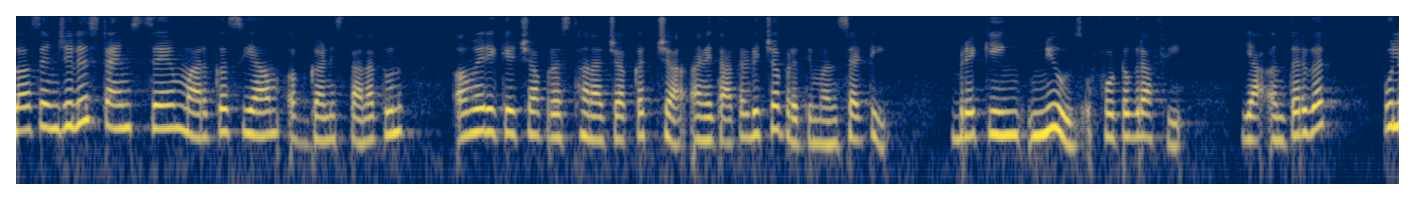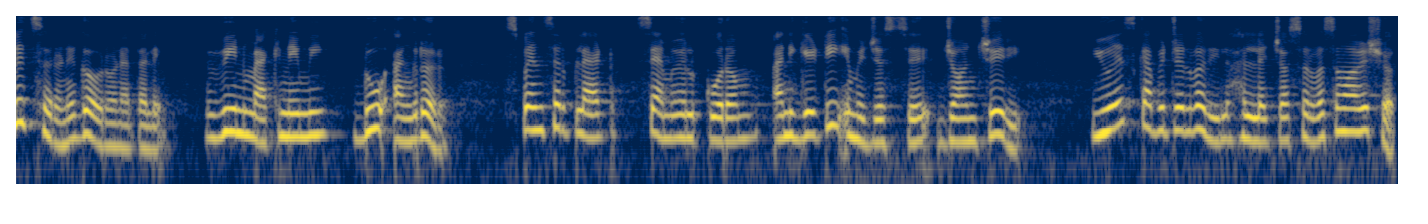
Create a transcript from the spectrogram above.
लॉस एंजेलिस टाइम्सचे मार्कस याम अफगाणिस्तानातून अमेरिकेच्या प्रस्थानाच्या कच्च्या आणि तातडीच्या प्रतिमांसाठी ब्रेकिंग न्यूज फोटोग्राफी या अंतर्गत पुलित्सरने गौरवण्यात आले. विन मॅकनेमी डू अँग्रर स्पेन्सर प्लॅट सॅम्युअल कोरम आणि गेटी इमेजेसचे जॉन चेरी यू एस कॅपिटलवरील हल्ल्याच्या सर्वसमावेशक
